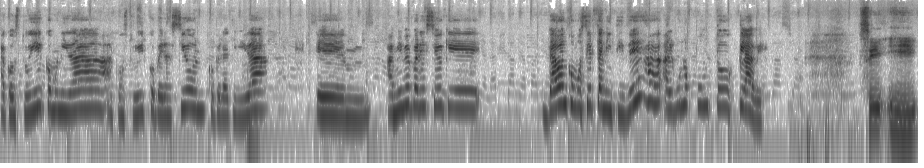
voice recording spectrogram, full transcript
a construir comunidad, a construir cooperación, cooperatividad. Eh, a mí me pareció que daban como cierta nitidez a algunos puntos clave. Sí,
